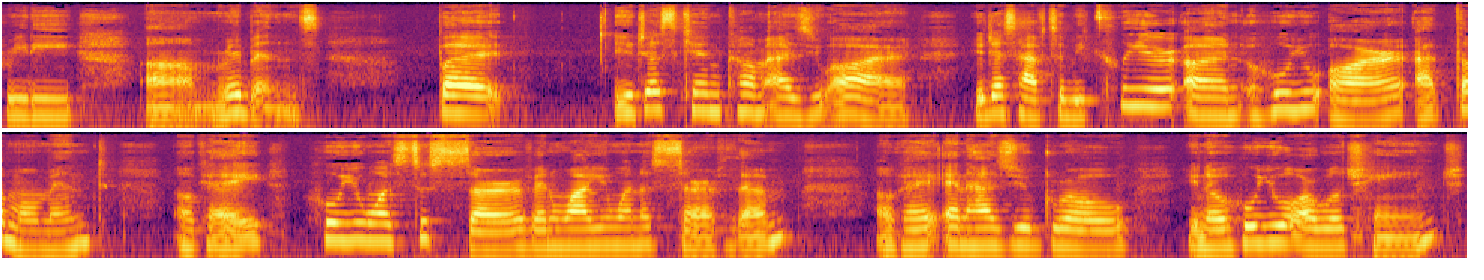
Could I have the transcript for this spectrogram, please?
pretty um, ribbons. But you just can come as you are. You just have to be clear on who you are at the moment, okay? Who you want to serve and why you want to serve them, okay? And as you grow, you know, who you are will change.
